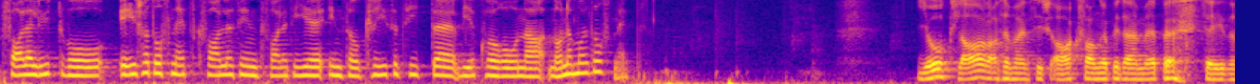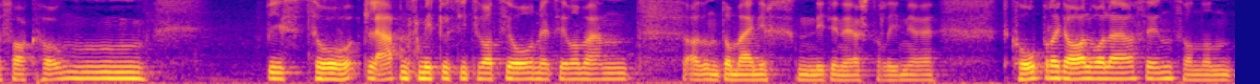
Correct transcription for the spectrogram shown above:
Fallen Leute, die eh schon durchs Netz gefallen sind, fallen die in so Krisenzeiten wie Corona noch einmal durchs Netz? Ja, klar. Also, ich meine, es ist angefangen bei dem eben Stay the fuck home bis zu die Lebensmittelsituation jetzt im Moment. Also, und da meine ich nicht in erster Linie die Coop-Regale, die leer sind, sondern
